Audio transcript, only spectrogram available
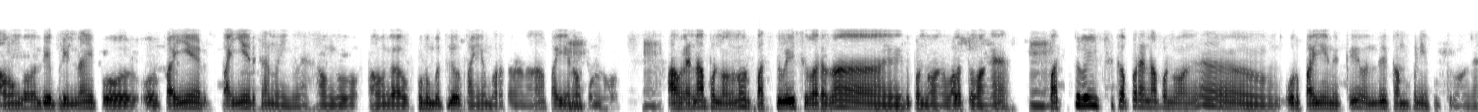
அவங்க வந்து எப்படின்னா இப்போ ஒரு- ஒரு பையன் பையன் இருக்கான்னு வைங்களேன் அவங்க அவங்க குடும்பத்துல ஒரு பையன் பிறக்கிறானா பையனோ ம். பொண்ணோ ம். அவங்க என்ன பண்ணுவாங்கன்னா ஒரு பத்து வயசு வரை தான் இது பண்ணுவாங்க வளர்த்துவாங்க ம். பத்து வயசுக்கு அப்புறம் என்ன பண்ணுவாங்க ஒரு பையனுக்கு வந்து கம்பெனி கொடுத்துருவாங்க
